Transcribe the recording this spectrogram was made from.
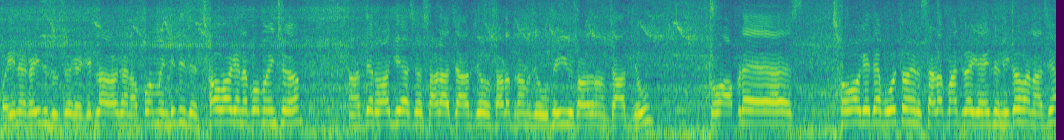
ભાઈને કહી દીધું છે કે કેટલા વાગ્યાની અપોઇન્ટમેન્ટ લીધી છે? છ વાગ્યાની અપોઇન્ટમેન્ટ છે. અત્યારે વાગ્યા છે સાડા ચાર જેવું, સાડા ત્રણ જેવું, થઈ ગયું સાડા ત્રણ, ચાર જેવું. તો આપણે છ વાગે ત્યાં પહોંચો ને સાડા પાંચ વાગે અહીંથી નીકળવાના છે.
